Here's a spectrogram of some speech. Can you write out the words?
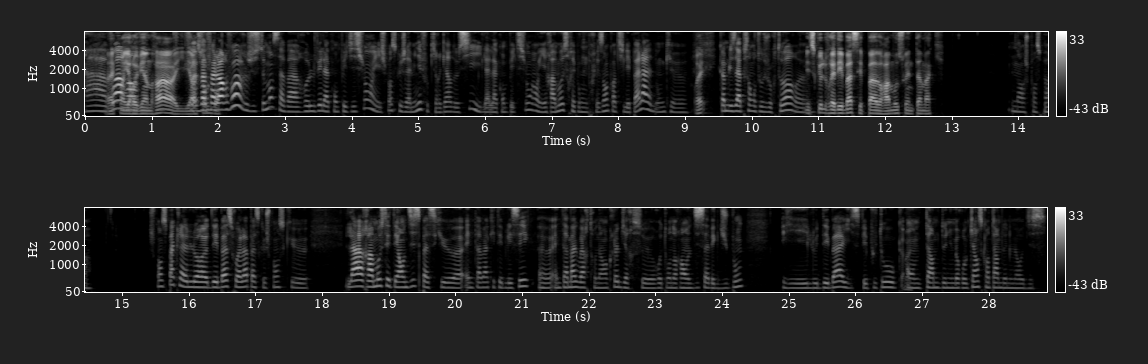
Ah, quand il hein. reviendra, il ira va, va falloir voir, justement, ça va relever la compétition. Et je pense que Jaminet, il faut qu'il regarde aussi. Il a la compétition. Et Ramos répond présent quand il n'est pas là. Donc, euh, comme les absents ont toujours tort. Euh, Est-ce que le vrai débat, c'est pas Ramos ou Ntamak? Non, je pense pas. Je pense pas que le débat soit là parce que je pense que là, Ramos était en 10 parce que euh, Ntamak était blessé. Ntamak va retourner en club, il se retournera en 10 avec Dupont. Et le débat, il se fait plutôt en termes de numéro 15 qu'en termes de numéro 10.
